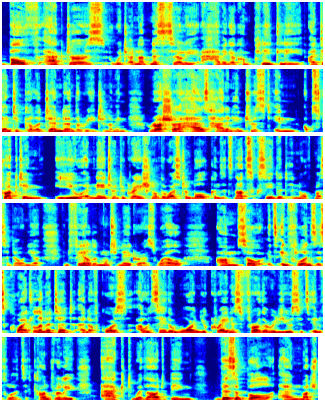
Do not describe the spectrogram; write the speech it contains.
both actors which are not necessarily having a completely identical agenda in the region. I mean, Russia has had an interest in obstructing EU and NATO integration of the Western Balkans. It's not succeeded in North Macedonia and failed in Montenegro as well. Um, so its influence is quite limited. And of course, I would say the war in Ukraine has further reduced its influence. It can't really act without being visible and much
